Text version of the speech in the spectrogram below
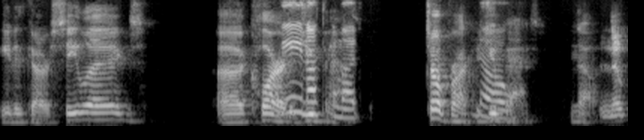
Edith got her sea legs. Uh, Clark, Me, did you not so much. Toprak, did you No. pass? No. Nope.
